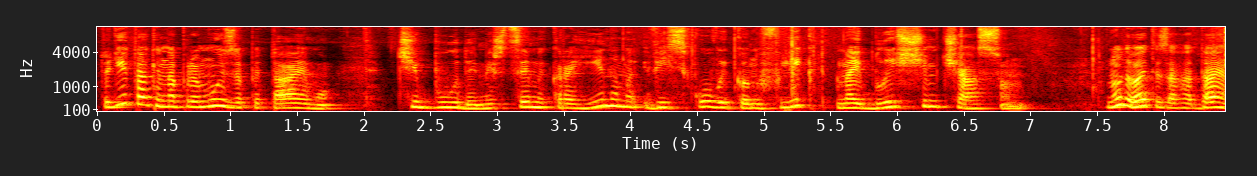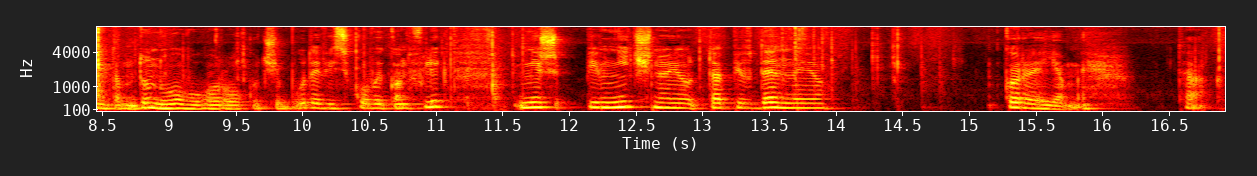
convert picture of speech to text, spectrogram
Тоді так і напряму і запитаємо, чи буде між цими країнами військовий конфлікт найближчим часом. Ну, давайте загадаємо там до Нового року, чи буде військовий конфлікт між Північною та Південною Кореями. Так.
